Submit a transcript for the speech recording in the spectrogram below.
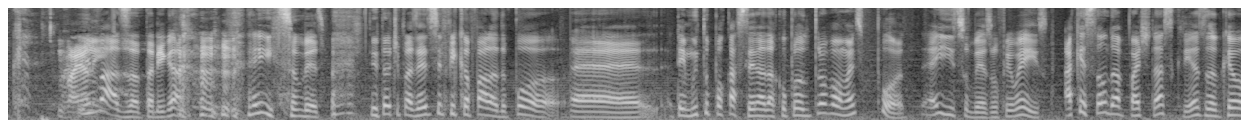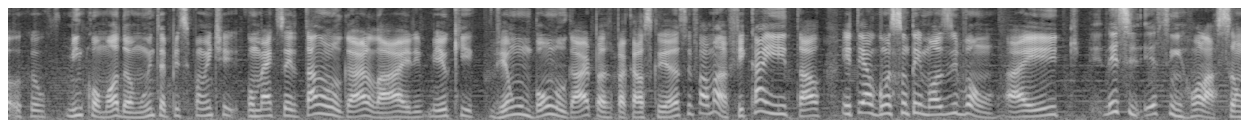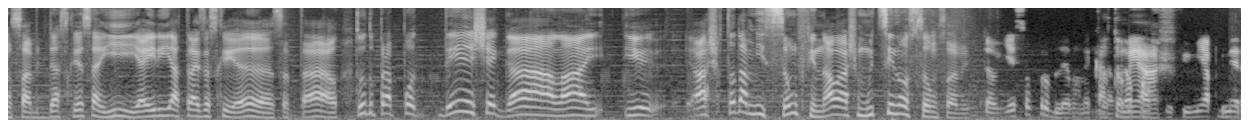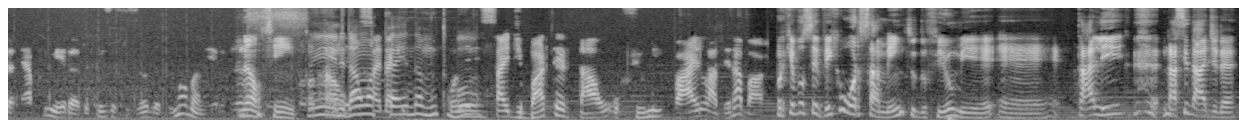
E vai e além. vaza, tá ligado? é isso mesmo. Então, tipo, às vezes você fica falando, pô, é, tem muito pouca cena da cúpula do trovão, mas, pô, é isso mesmo, o filme é isso. A questão da parte das crianças, o que, eu, o que eu- me incomoda muito é principalmente o Max, ele tá num lugar lá, ele meio que vê um bom lugar pra aquelas crianças e fala, mano, fica aí e tal. E tem algumas que são teimosas e vão. Aí, nesse, essa enrolação, sabe, das crianças aí, aí ir atrás das crianças tal, tudo pra poder chegar lá e. e eu acho que toda a missão final eu acho muito sem noção, sabe? Então, e esse é o problema, né, cara? Eu também acho. do filme é a primeira, é a primeira, depois do Fusanda, de uma maneira. Não, sim, Sim, total. ele dá uma Sai daqui. caída muito Quando boa. ele sai de Bartertown, o filme vai ladeira abaixo. Porque você vê que o orçamento do filme é, é- tá ali na cidade, né?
